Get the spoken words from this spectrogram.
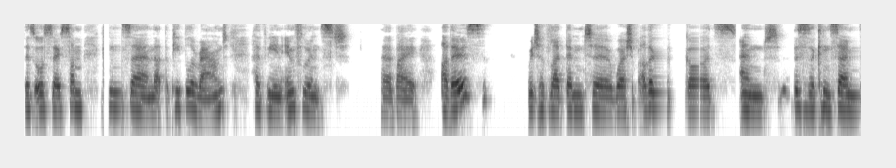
there's also some concern that the people around have been influenced uh, by others which have led them to worship other gods. And this is a concern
